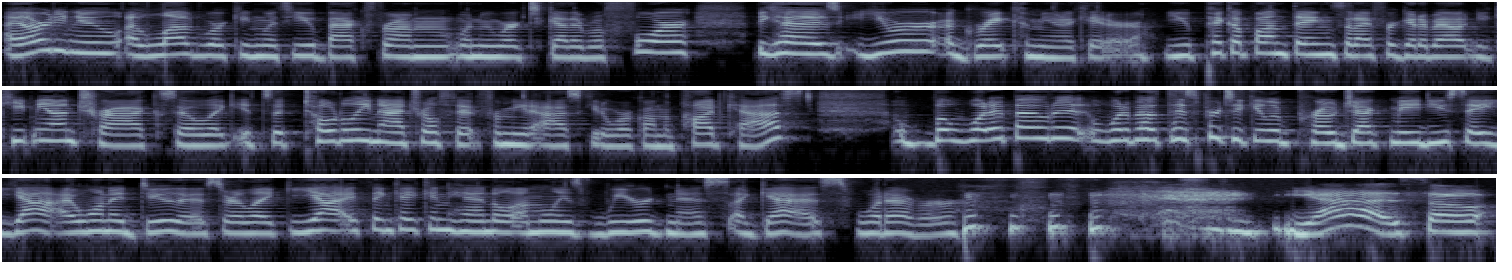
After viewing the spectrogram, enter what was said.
I already knew I loved working with you back from when we worked together before because you're a great communicator. You pick up on things that I forget about and you keep me on track. So, like, it's a totally natural fit for me to ask you to work on the podcast. But what about it? What about this particular project made you say, yeah, I want to do this? Or, like, yeah, I think I can handle Emily's weirdness, I guess, whatever. yeah. So,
